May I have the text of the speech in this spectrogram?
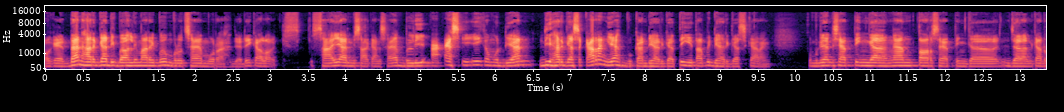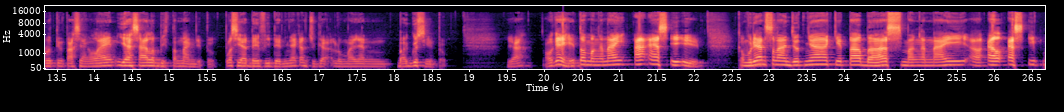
Oke, dan harga di bawah 5000 menurut saya murah. Jadi kalau saya misalkan saya beli ASII kemudian di harga sekarang ya, bukan di harga tinggi tapi di harga sekarang. Kemudian saya tinggal ngantor, saya tinggal menjalankan rutinitas yang lain, ya saya lebih tenang gitu. Plus ya dividennya kan juga lumayan bagus gitu. Ya. Oke, itu mengenai ASII. Kemudian selanjutnya kita bahas mengenai uh, eh, LSIP.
